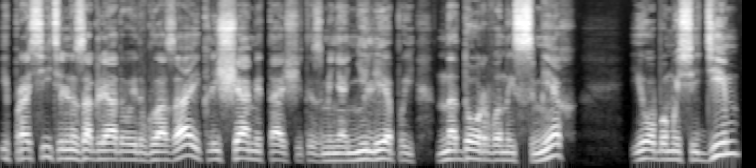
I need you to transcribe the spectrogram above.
и просительно заглядывает в глаза и клещами тащит из меня нелепый, надорванный смех, и оба мы сидим,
